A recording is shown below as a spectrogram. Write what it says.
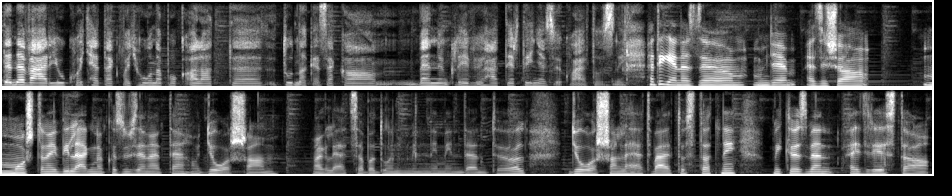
de ne várjuk, hogy hetek vagy hónapok alatt tudnak ezek a bennünk lévő háttértényezők változni. Hát igen, ez ugye ez is a mostani világnak az üzenete, hogy gyorsan meg lehet szabadulni mindentől, gyorsan lehet változtatni, miközben egyrészt, a,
